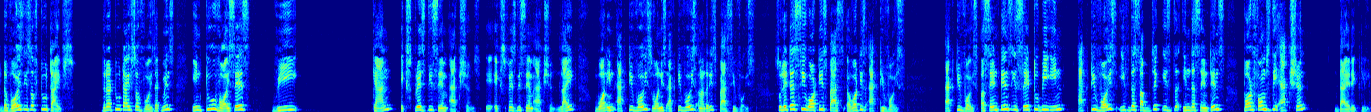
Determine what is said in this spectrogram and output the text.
the voice is of two types. There are two types of voice. That means in two voices we can express the same actions express the same action. Like one in active voice one is active voice another is passive voice. So let us see what is pass uh, what is active voice. Active voice. A sentence is said to be in active voice if the subject is the in the sentence performs the action directly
